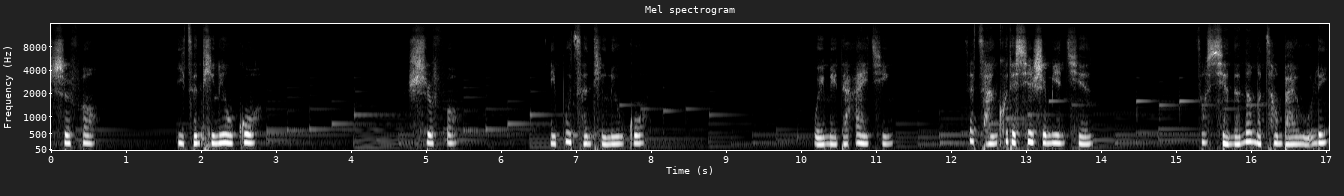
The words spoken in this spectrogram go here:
是否你曾停留过？是否你不曾停留过？唯美的爱情，在残酷的现实面前，总显得那么苍白无力。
